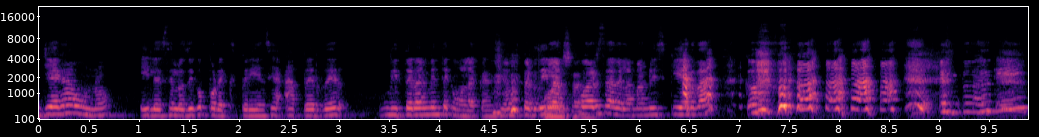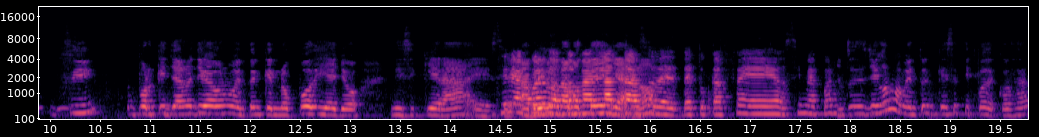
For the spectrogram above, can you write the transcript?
llega uno, y les se los digo por experiencia, a perder literalmente como la canción, perdí Fuerza. la fuerza de la mano izquierda. Entonces, sí, porque ya no llegaba un momento en que no podía yo ni siquiera este, Sí, me abrir acuerdo, una tomar botella, la taza ¿no? de, de tu café, o- sí me acuerdo. Entonces llega un momento en que ese tipo de cosas,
